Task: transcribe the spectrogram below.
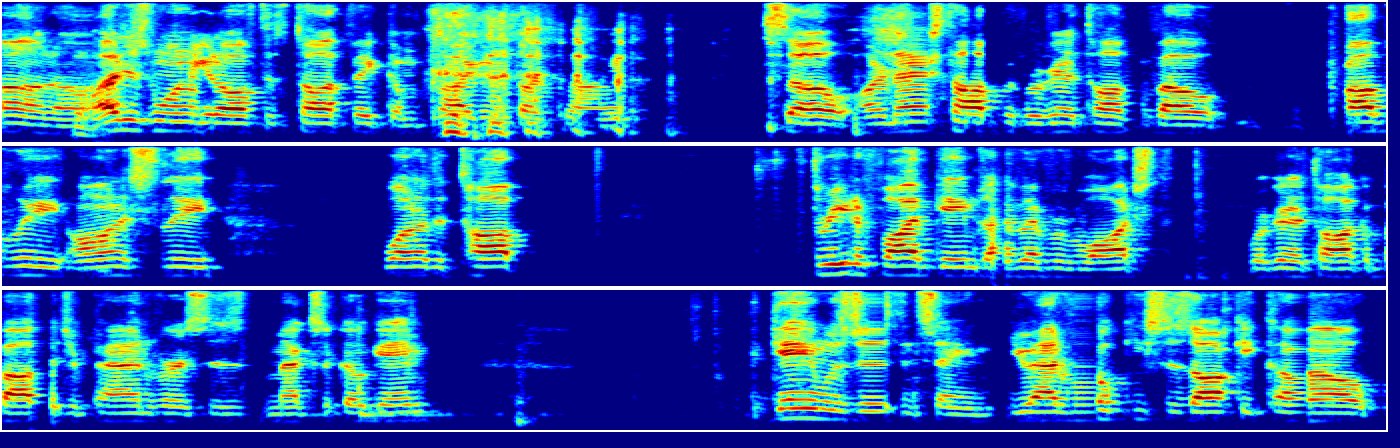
Oh no. I just want to get off this topic. I'm probably gonna start crying. so our next topic, we're gonna talk about probably honestly one of the top three to five games I've ever watched. We're going to talk about the Japan versus Mexico game. The game was just insane. You had Roki Sasaki come out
